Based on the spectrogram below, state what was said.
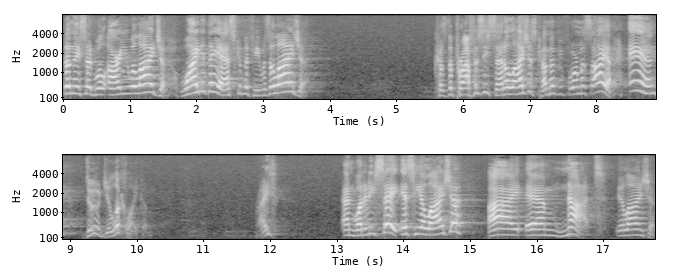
Then they said, Well, are you Elijah? Why did they ask him if he was Elijah? Because the prophecy said Elijah's coming before Messiah. And, dude, you look like him. Right? And what did he say? Is he Elijah? I am not Elijah.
